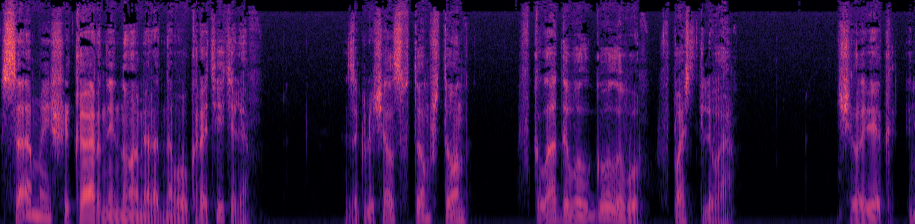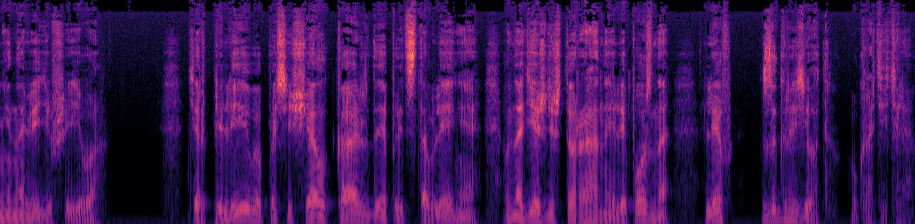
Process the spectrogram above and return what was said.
Самый шикарный номер одного укротителя заключался в том, что он вкладывал голову в пасть льва. Человек, ненавидевший его, терпеливо посещал каждое представление в надежде, что рано или поздно лев загрызет укротителя.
